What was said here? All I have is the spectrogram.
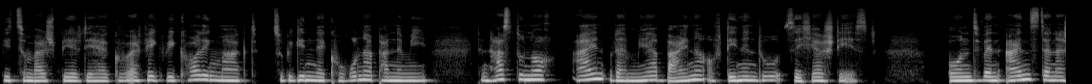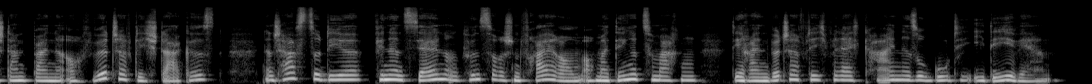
wie zum Beispiel der Graphic Recording Markt zu Beginn der Corona-Pandemie, dann hast du noch ein oder mehr Beine, auf denen du sicher stehst. Und wenn eins deiner Standbeine auch wirtschaftlich stark ist, dann schaffst du dir finanziellen und künstlerischen Freiraum, auch mal Dinge zu machen, die rein wirtschaftlich vielleicht keine so gute Idee wären.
